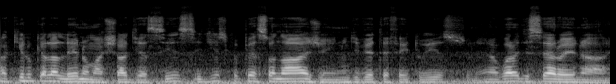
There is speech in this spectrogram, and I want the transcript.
aquilo que ela lê no Machado de Assis e diz que o personagem não devia ter feito isso. Né? Agora disseram aí na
